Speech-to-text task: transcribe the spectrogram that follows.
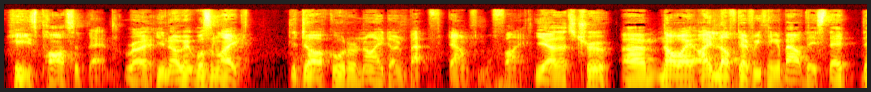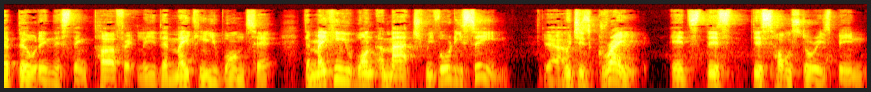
he's part of them, Right. You know, it wasn't like the Dark Order and I don't back down from a fight. yeah, that's true. Um, no, I, I loved everything about this. They're they're building this thing perfectly. They're making you want it. They're making you want a match we've already seen. Yeah. which is great. It's this this whole story's been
